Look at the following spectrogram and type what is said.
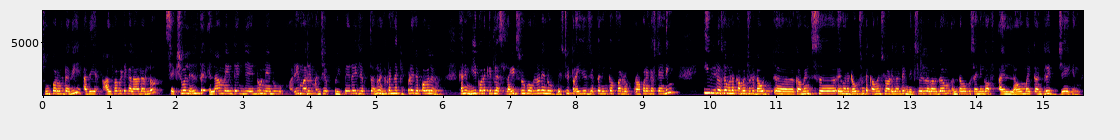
సూపర్ ఉంటుంది. అది ఆల్ఫాబెటికల్ ఆర్డర్లో సెక్షువల్ హెల్త్ ఎలా మెయింటైన్ చేయను నేను మరీ మరీ మంచిగా ప్రిపేర్ అయ్యి చెప్తాను. ఎందుకంటే నాకు ఇప్పుడే చెప్పగలను. కానీ మీ కూడా ఇట్లా స్లైడ్స్ రూపంలో నేను బెస్ట్ ట్రై చేసి చెప్తాను. ఇంకా ఫర్ ప్రాపర్ అండర్స్టాండింగ్ ఈ వీడియోస్ ఏమైనా కమెంట్స్ ఉంటే డౌట్ కమెంట్స్ uh, uh, ఏమైనా డౌట్స్ ఉంటే కమెంట్స్లో అడగండి. నెక్స్ట్ వీడియోలో కలుద్దాం. అంతవరకు signing off I love my country జై హింద్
